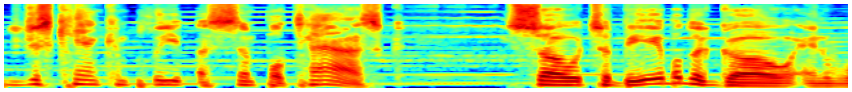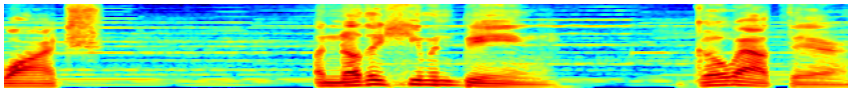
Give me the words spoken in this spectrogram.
you just can't complete a simple task. So to be able to go and watch another human being go out there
